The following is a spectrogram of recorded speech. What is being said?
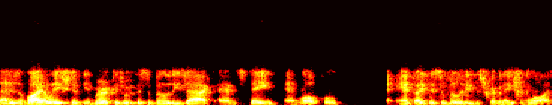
That is a violation of the Americans with Disabilities Act and state and local anti-disability discrimination laws.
